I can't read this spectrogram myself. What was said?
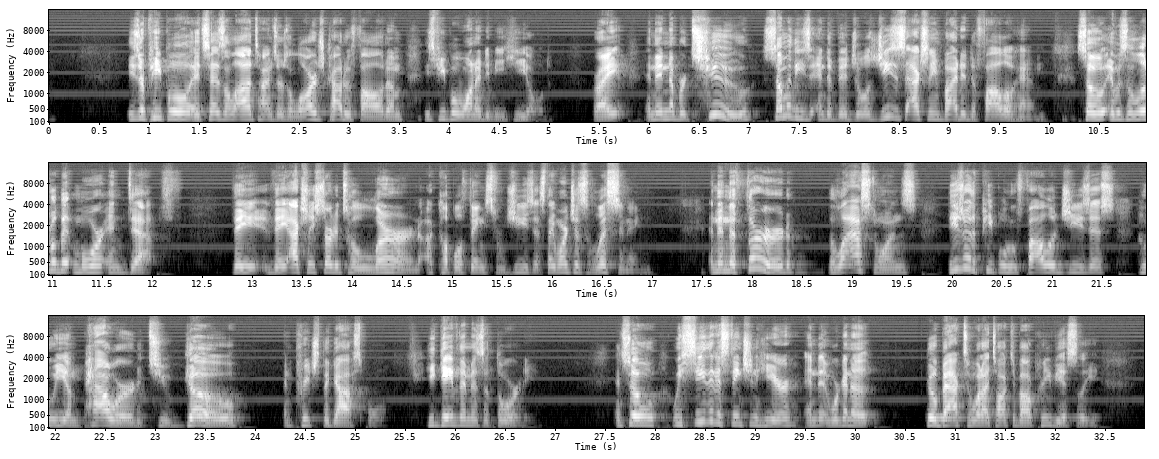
These are people, it says a lot of times there's a large crowd who followed him. These people wanted to be healed, right? And then number two, some of these individuals, Jesus actually invited to follow him. So it was a little bit more in depth. They, they actually started to learn a couple things from Jesus. They weren't just listening. And then the third, the last ones, these are the people who followed Jesus, who he empowered to go and preach the gospel. He gave them his authority. And so we see the distinction here, and we're going to go back to what I talked about previously.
